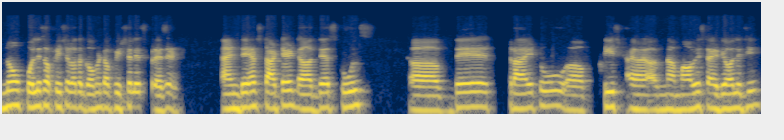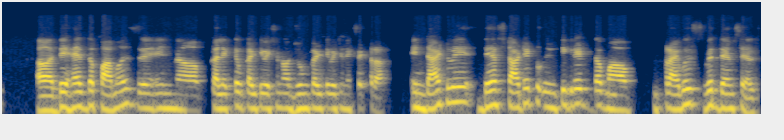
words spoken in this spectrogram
no police official or the government official is present. And they have started their schools. They try to uh, teach uh, Maoist ideology. Uh, they help the farmers in collective cultivation or jhum cultivation, etc. In that way, they have started to integrate the Ma- tribals with themselves.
